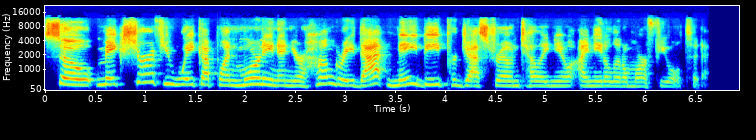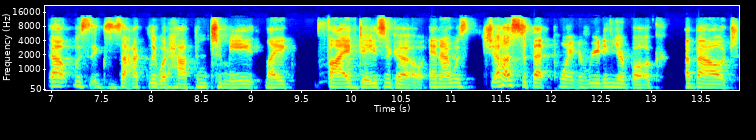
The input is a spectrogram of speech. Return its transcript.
So make sure if you wake up one morning and you're hungry, that may be progesterone telling you, I need a little more fuel today. That was exactly what happened to me like five days ago. And I was just at that point of reading your book about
